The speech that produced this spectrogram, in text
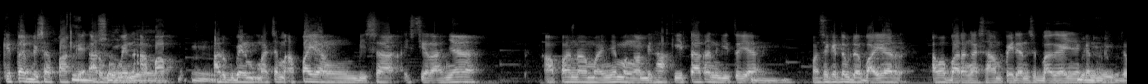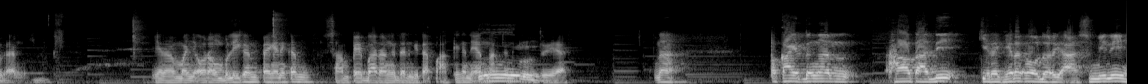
Kita bisa pakai Insya argumen Allah. apa, Hmm. argumen macam apa yang bisa istilahnya apa namanya mengambil hak kita kan gitu ya. Hmm. Masa kita udah bayar apa barang nggak sampai dan sebagainya kan Benar, gitu kan. Ya namanya orang beli kan pengennya kan sampai barang dan kita pakai kan enak kan gitu ya. Nah, terkait dengan hal tadi kira-kira kalau dari Asmi nih,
